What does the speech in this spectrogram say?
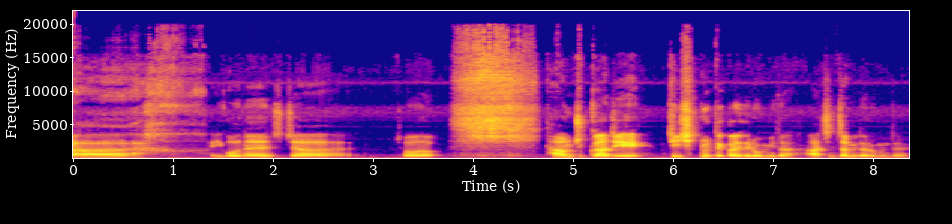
아, 이거는 진짜 저 다음 주까지 70kg 때까지 내려옵니다. 아, 진짜입니다, 여러분들.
